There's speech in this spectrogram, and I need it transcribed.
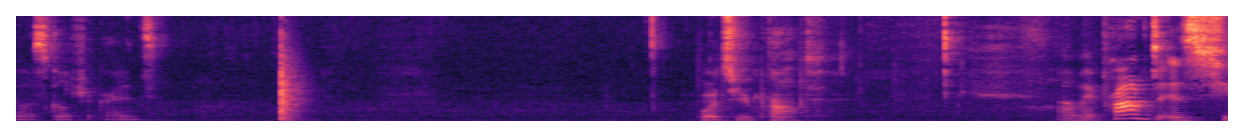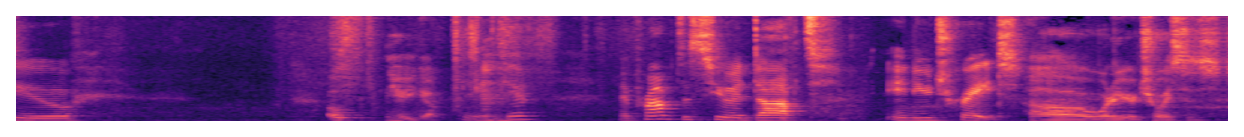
Go with sculpture gardens. What's your prompt? Uh, my prompt is to. Oh, here you go. Thank you. My prompt is to adopt a new trait. Oh, what are your choices?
